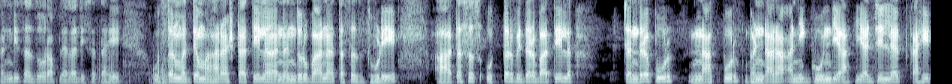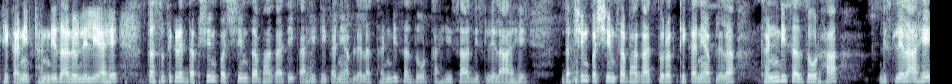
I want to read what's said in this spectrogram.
थंडीचा जोर आपल्याला दिसत आहे. उत्तर मध्य महाराष्ट्रातील नंदुरबान नंदुरबार तसंच धुळे तसंच उत्तर विदर्भातील चंद्रपूर नागपूर भंडारा आणि गोंदिया या जिल्ह्यात काही ठिकाणी थंडी जाणवलेली आहे. तसंच इकडे दक्षिण पश्चिमच्या भागातही काही ठिकाणी आपल्याला थंडीचा जोर काहीसा दिसलेला आहे. दक्षिण पश्चिमच्या भागात तुरळक ठिकाणी आपल्याला थंडीचा जोर हा दिसलेला आहे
